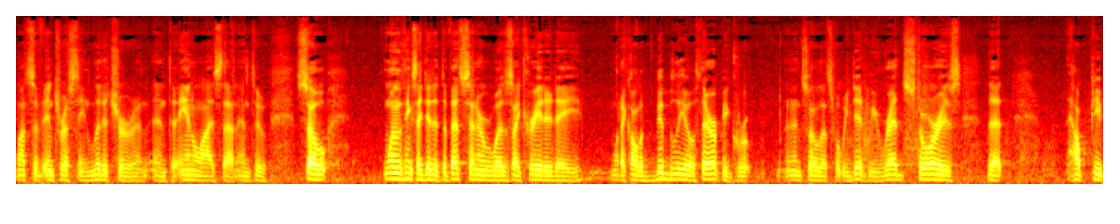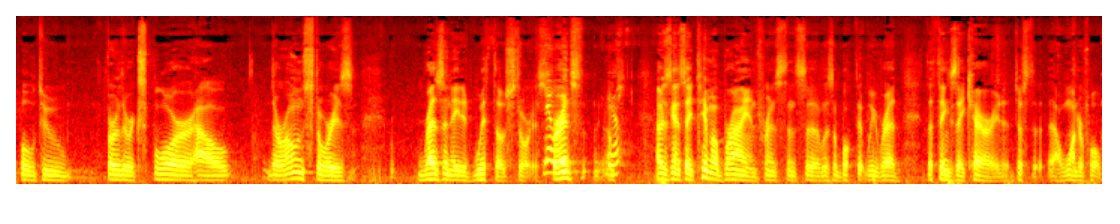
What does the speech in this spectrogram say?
lots of interesting literature and, and to analyze that. And to, so one of the things I did at the Vet Center was I created a what I called a bibliotherapy group and so that's what we did. We read stories that helped people to further explore how their own stories resonated with those stories. Now, for instance, yep. I was going to say Tim O'Brien, for instance, uh, was a book that we read, The Things They Carried, just a, a wonderful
